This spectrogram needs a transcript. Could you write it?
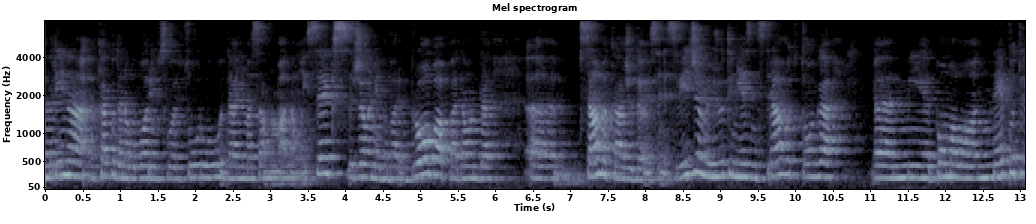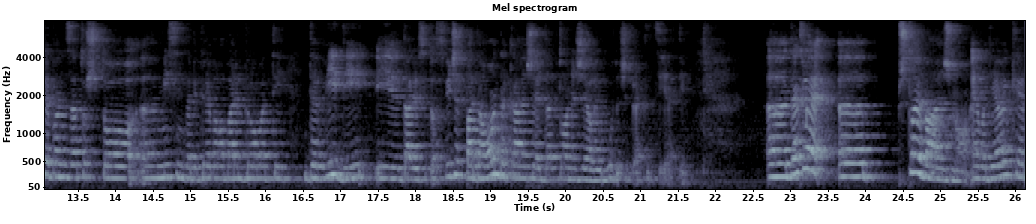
Marina, kako da nagovorim svoju curu da ima sa mnom analni seks, želim je da barem proba, pa da onda sama kaže da joj se ne sviđa, međutim njezin strah od toga mi je pomalo nepotreban zato što mislim da bi trebala barem probati da vidi i da li se to sviđa pa da onda kaže da to ne želi u budući prakticirati. Dakle, što je važno? Evo, djevojke,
